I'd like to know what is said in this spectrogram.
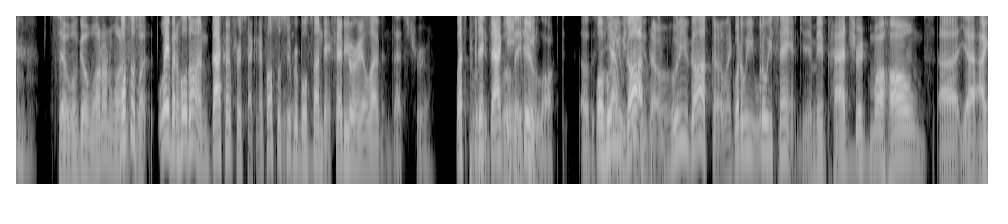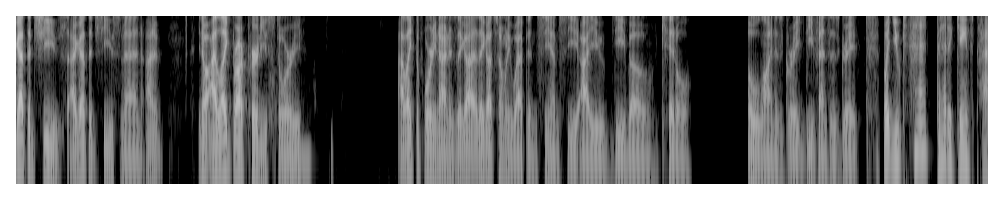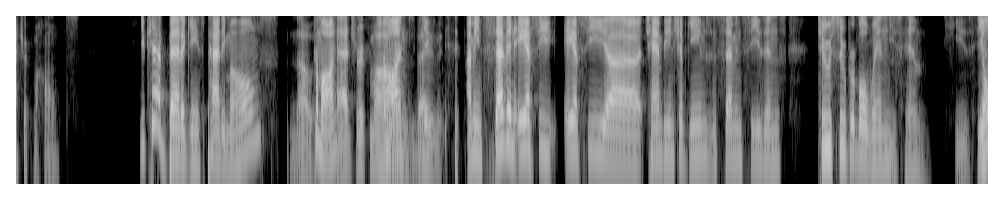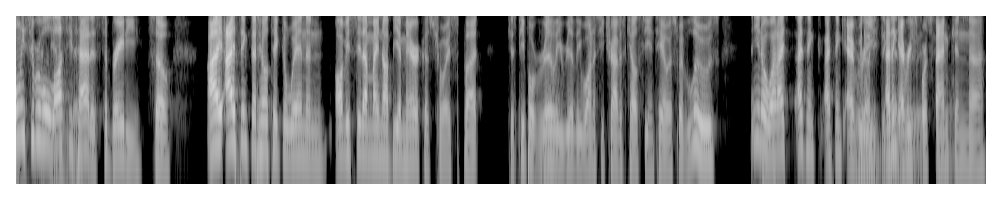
so we'll go one on one. Also wait, but hold on, back up for a second. It's also Super Bowl Sunday, February 11th. That's true. Let's predict they, that will game they too. be locked Oh, the Well, who yeah, do you should do got though? Who do you got though? Like, what are we what are we saying? Give me Patrick Mahomes. Uh, yeah, I got the Chiefs. I got the Chiefs, man. I, you know, I like Brock Purdy's story. I like the 49ers. They got they got so many weapons. CMC, IU, Deebo, Kittle. O line is great. Defense is great. But you can't bet against Patrick Mahomes. You can't bet against Patty Mahomes. No. Come on. Patrick on. Mahomes, You- baby. I mean, seven AFC AFC uh, championship games in seven seasons, two Super Bowl wins. He's him. He's The only Super Bowl the loss he's day. had is to Brady. So I, I think that he'll take the win. And obviously, that might not be America's choice, but because people really, really want to see Travis Kelce and Taylor Swift lose. And you know what? I, I think I think every I think every sports fan much. can uh,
